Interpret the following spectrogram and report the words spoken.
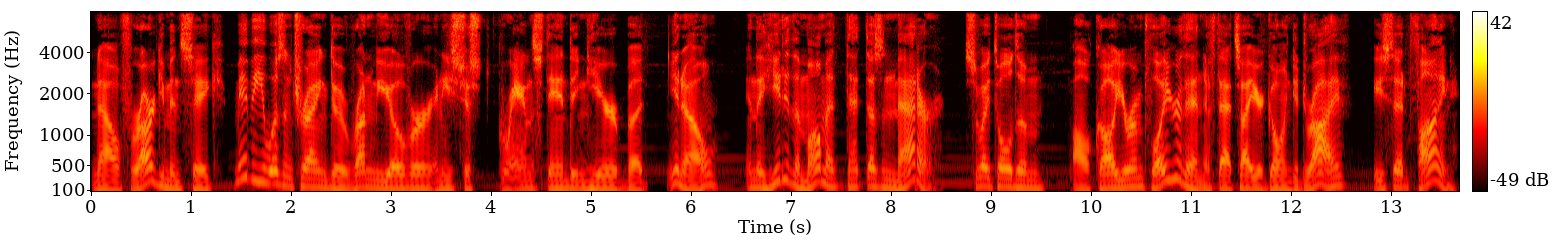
Now, for argument's sake, maybe he wasn't trying to run me over and he's just grandstanding here, but you know, in the heat of the moment, that doesn't matter. So I told him, I'll call your employer then if that's how you're going to drive. He said, Fine,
